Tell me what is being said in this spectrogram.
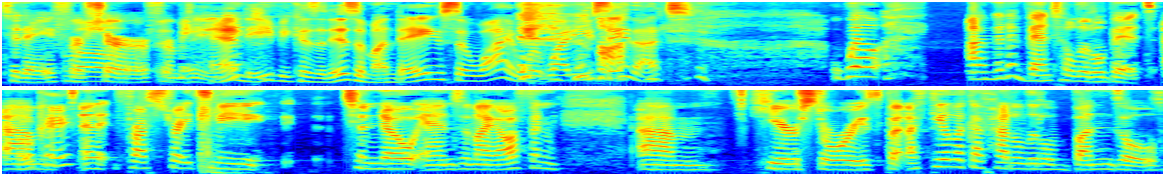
today for Well, sure for me. Handy because it is a Monday. So why? Why why do you say that? Well, I'm going to vent a little bit. Um, Okay. And it frustrates me to no end. And I often um, hear stories, but I feel like I've had a little bundle,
